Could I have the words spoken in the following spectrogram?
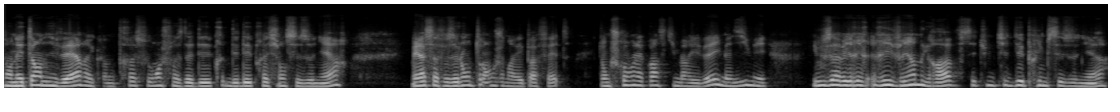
en était en hiver et comme très souvent je faisais des, dépressions saisonnières. Mais là, ça faisait longtemps que je n'en avais pas fait. Donc je comprenais pas ce qui m'arrivait. Il m'a dit Mais il vous arrive rien de grave, c'est une petite déprime saisonnière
